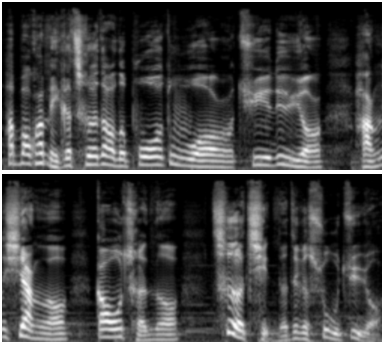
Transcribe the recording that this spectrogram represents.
它包括每个车道的坡度哦、曲率哦、航向哦、高程哦、侧倾的这个数据哦，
